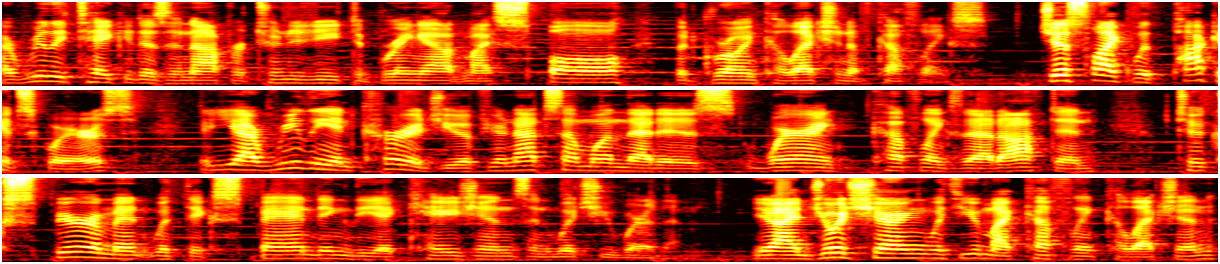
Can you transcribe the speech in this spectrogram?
I really take it as an opportunity to bring out my small but growing collection of cufflinks. Just like with pocket squares, yeah, I really encourage you, if you're not someone that is wearing cufflinks that often, to experiment with expanding the occasions in which you wear them. Know, I enjoyed sharing with you my cufflink collection.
